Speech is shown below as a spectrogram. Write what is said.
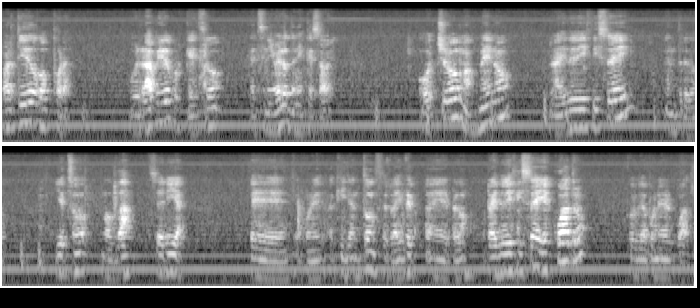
Partido 2 por a. Muy rápido porque esto, este nivel lo tenéis que saber. 8 más menos raíz de 16 entre 2 y esto nos da, sería, eh, voy a poner aquí ya entonces, raíz de, eh, perdón, raíz de 16 es 4, pues voy a poner el 4.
